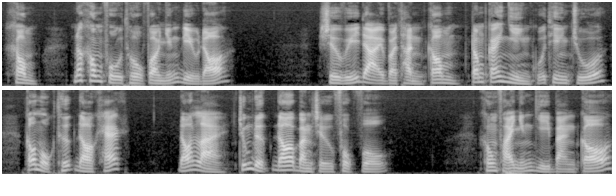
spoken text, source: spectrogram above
Không, nó không phụ thuộc vào những điều đó. Sự vĩ đại và thành công trong cái nhìn của Thiên Chúa có một thước đo khác, đó là chúng được đo bằng sự phục vụ. Không phải những gì bạn có,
